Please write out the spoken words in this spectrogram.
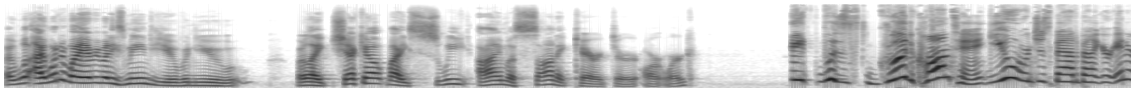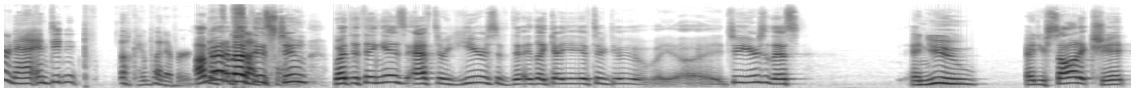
I, w- I wonder why everybody's mean to you when you are like, check out my sweet I'm a Sonic character artwork. It was good content. You were just mad about your internet and didn't. Okay, whatever. I'm That's mad about this too, but the thing is, after years of the, like, uh, after uh, two years of this, and you and your Sonic shit,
